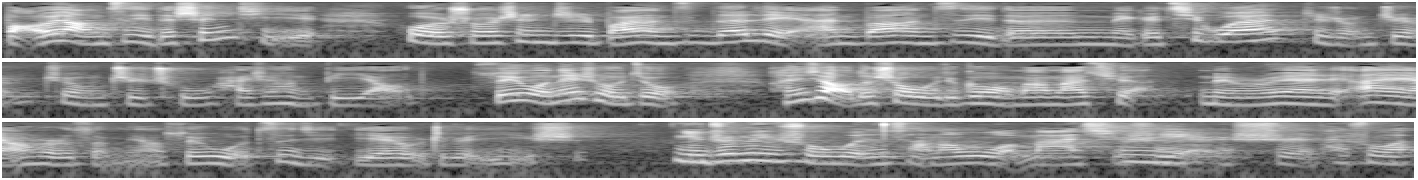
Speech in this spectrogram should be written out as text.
保养自己的身体，或者说甚至保养自己的脸、保养自己的每个器官这种这种这种支出还是很必要的。所以我那时候就很小的时候，我就跟我妈妈去美容院里按呀或者怎么样，所以我自己也有这个意识。你这么一说，我就想到我妈其实也是，她说：“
